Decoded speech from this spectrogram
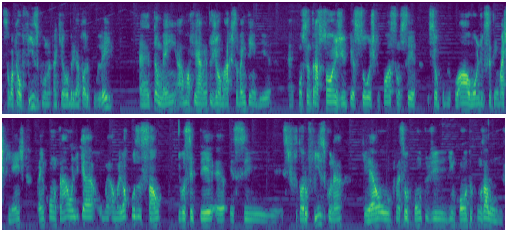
esse local físico, né, que é obrigatório por lei, é, também há uma ferramenta geomarketing que você vai entender é, concentrações de pessoas que possam ser o seu público-alvo, onde você tem mais clientes, para encontrar onde que é a melhor posição de você ter é, esse, esse escritório físico, né, que é o que vai ser o ponto de, de encontro com os alunos.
